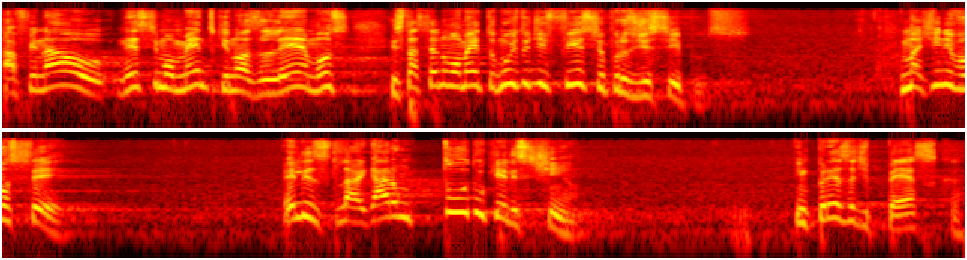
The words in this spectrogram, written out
Afinal, nesse momento que nós lemos, está sendo um momento muito difícil para os discípulos. Imagine você, eles largaram tudo o que eles tinham empresa de pesca,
